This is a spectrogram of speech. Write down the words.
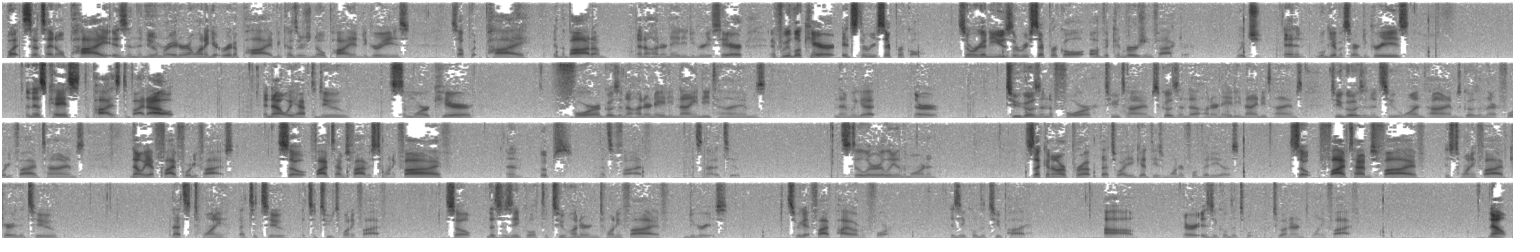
But since I know pi is in the numerator, I want to get rid of pi because there's no pi in degrees. So I'll put pi in the bottom and 180 degrees here. And if we look here, it's the reciprocal. So we're going to use the reciprocal of the conversion factor, which and will give us our degrees. In this case, the pi's divide out. And now we have to do some work here. 4 goes into 180 90 times. And then we get, or 2 goes into 4 two times, goes into 180 90 times. 2 goes into 2 one times, goes in there 45 times. Now we have 5 45s. So 5 times 5 is 25. And, oops, that's a 5. That's not a 2. It's still early in the morning. Second hour prep, that's why you get these wonderful videos. So 5 times 5 is 25, carry the 2. That's 20, that's a 2, that's a 225. So this is equal to 225 degrees. So we get 5 pi over 4 is equal to 2 pi, um, or is equal to 225. Now,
